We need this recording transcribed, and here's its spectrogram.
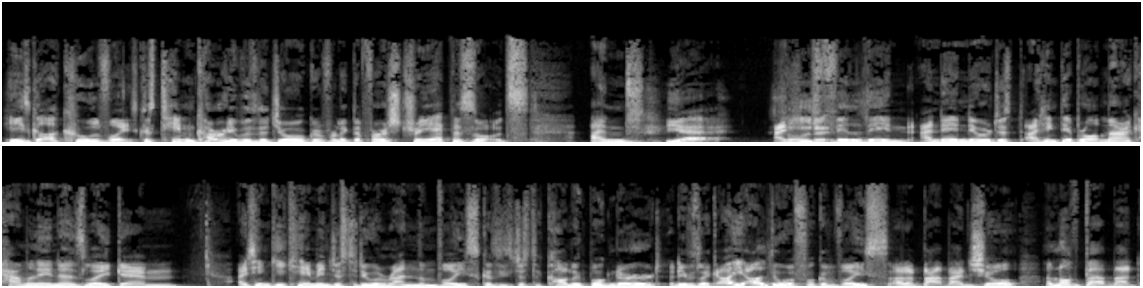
he's got a cool voice because Tim Curry was the Joker for like the first three episodes, and yeah. And So he the- filled in. And then they were just, I think they brought Mark Hamill in as like, um, I think he came in just to do a random voice because he's just a comic book nerd. And he was like, oh yeah, I'll do a fucking voice on a Batman show. I love Batman.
